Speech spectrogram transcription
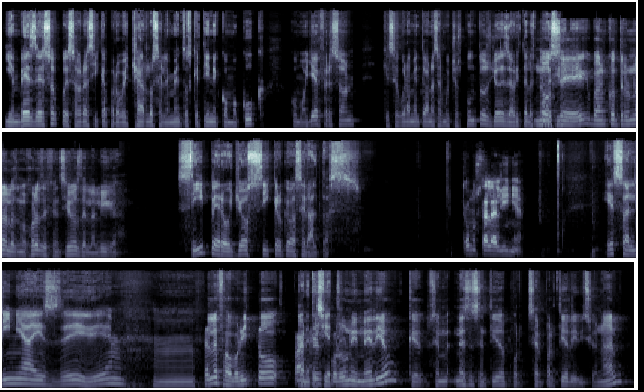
Y en vez de eso, pues ahora sí que aprovechar los elementos que tiene como Cook, como Jefferson, que seguramente van a hacer muchos puntos. Yo desde ahorita les puedo No sé, van contra una de las mejores defensivas de la liga. Sí, pero yo sí creo que va a ser altas. ¿Cómo está la línea? Esa línea es de. Mm, favorito Packers por uno y medio, que me hace sentido por ser partido divisional.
